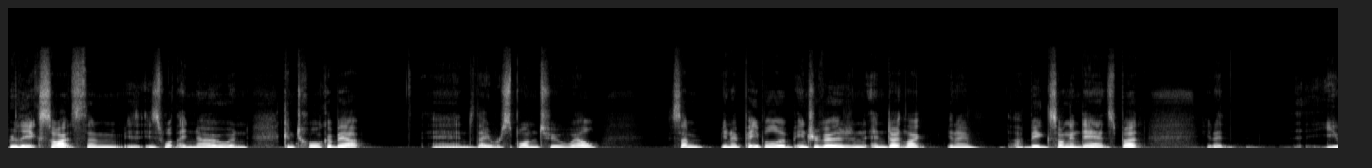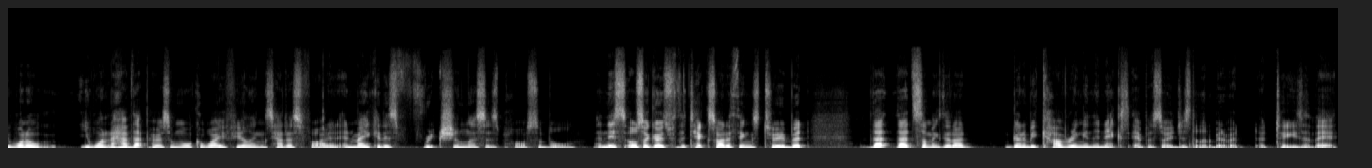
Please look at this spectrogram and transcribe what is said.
really excites them, is, is what they know and can talk about and they respond to well. Some, you know, people are introverted and, and don't like, you know, a big song and dance, but, you know, you want to you want to have that person walk away feeling satisfied and, and, make it as frictionless as possible. And this also goes for the tech side of things too, but that that's something that I'm going to be covering in the next episode. Just a little bit of a, a teaser there.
